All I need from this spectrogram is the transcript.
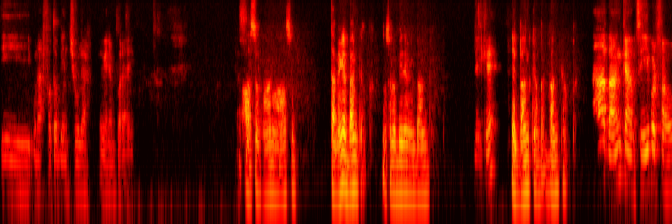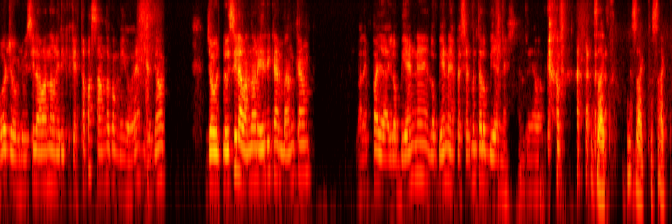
y unas fotos bien chulas que vienen por ahí. Awesome, mano, awesome. También el Bandcamp, no se lo olviden el Bandcamp. ¿El qué? El Bandcamp, el Bandcamp. Ah, Bandcamp, sí, por favor, Joe Luis y la banda onírica. ¿Qué está pasando conmigo, eh? Joe Luis y la banda onírica en Bandcamp. Valen para allá. Y los viernes, los viernes, especialmente los viernes, exacto, exacto, exacto.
